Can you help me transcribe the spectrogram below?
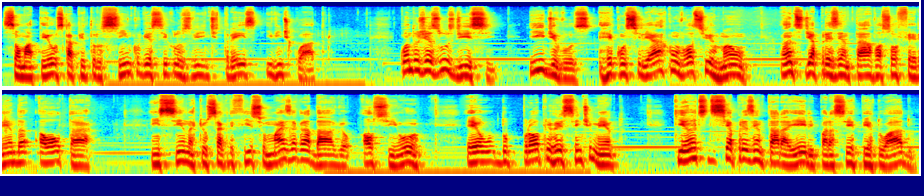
São Mateus capítulo 5, versículos 23 e 24. Quando Jesus disse: Ide-vos reconciliar com vosso irmão antes de apresentar vossa oferenda ao altar, ensina que o sacrifício mais agradável ao Senhor é o do próprio ressentimento, que antes de se apresentar a Ele para ser perdoado,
